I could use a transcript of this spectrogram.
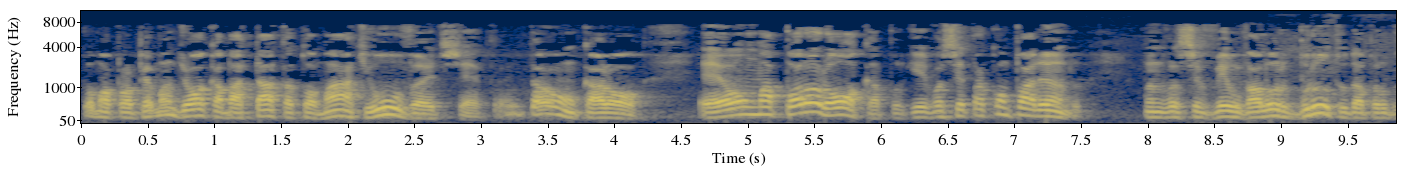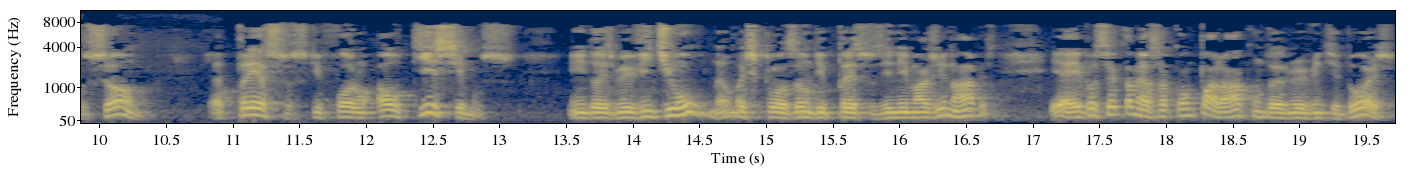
como a própria mandioca, batata, tomate, uva, etc. Então, Carol, é uma pororoca, porque você está comparando quando você vê o valor bruto da produção, é, preços que foram altíssimos em 2021, né, uma explosão de preços inimagináveis, e aí você começa a comparar com 2022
